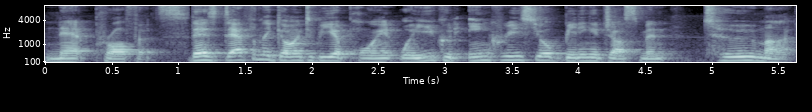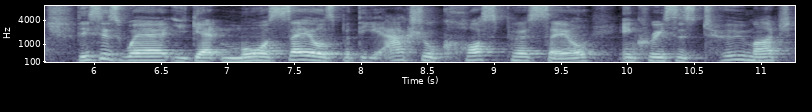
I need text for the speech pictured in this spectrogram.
net profits. There's definitely going to be a point where you could increase your bidding adjustment too much. This is where you get more sales, but the actual cost per sale increases too much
